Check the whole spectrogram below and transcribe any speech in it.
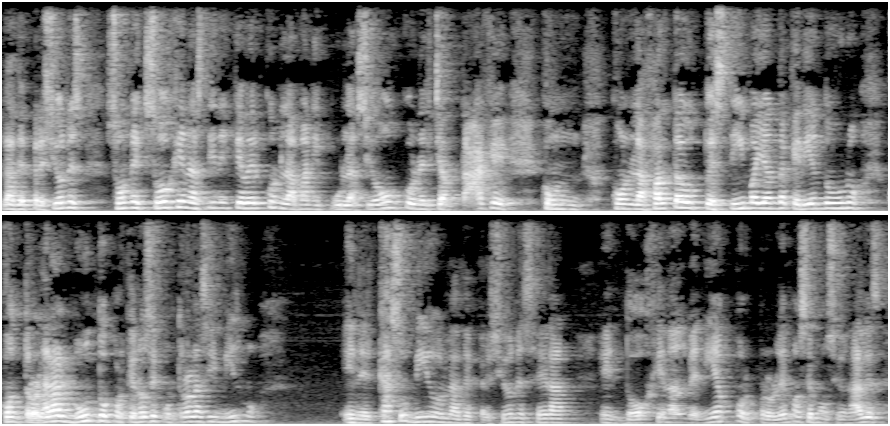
las, depresiones son exógenas, tienen que ver con la manipulación, con el chantaje, con, con la falta de autoestima y anda queriendo uno controlar al mundo porque no se controla a sí mismo. En el caso mío las depresiones eran endógenas, venían por problemas emocionales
